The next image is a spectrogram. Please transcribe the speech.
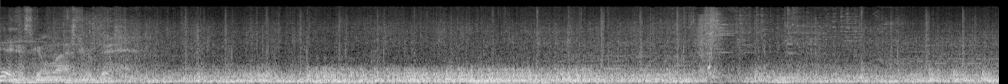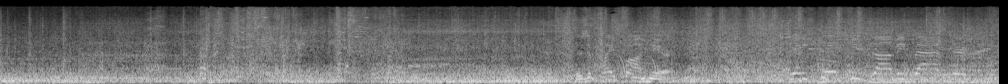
Okay, it's gonna last for a bit. There's a pipe bomb here. Take this, you zombie bastard!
